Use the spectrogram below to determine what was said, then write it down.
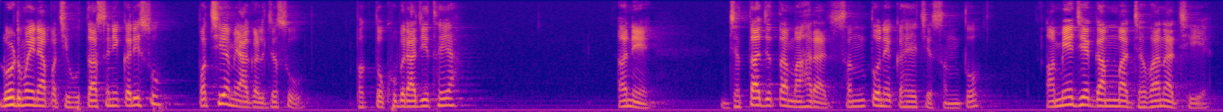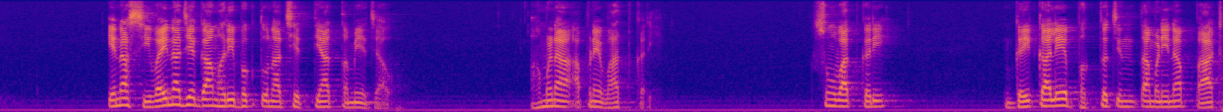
દોઢ મહિના પછી હુતાસની કરીશું, પછી અમે આગળ જશું. ભક્તો ખૂબ રાજી થયા. અને જતા જતા મહારાજ સંતોને કહે છે, સંતો, અમે જે ગામમાં જવાના છીએ, એના સિવાયના જે ગામ હરિભક્તોના છે, ત્યાં તમે જાઓ. હમણાં આપણે વાત કરી. શું વાત કરી? ગઈકાલે ભક્ત ચિંતામણીના પાઠ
